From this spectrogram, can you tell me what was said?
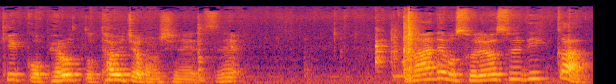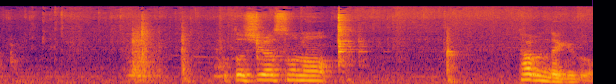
結構ペロッと食べちゃうかもしれないですね。まあでもそれはそれでいいか。今年はその多分だけど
